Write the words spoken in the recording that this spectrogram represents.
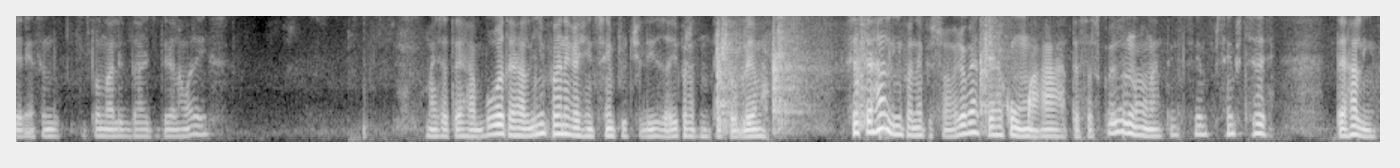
A diferença na tonalidade dela, olha isso. Mas a terra boa, terra limpa, né? Que a gente sempre utiliza aí para não ter problema. Isso é terra limpa, né, pessoal? Jogar terra com mata, essas coisas não, né? Tem que sempre, sempre ter terra limpa.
